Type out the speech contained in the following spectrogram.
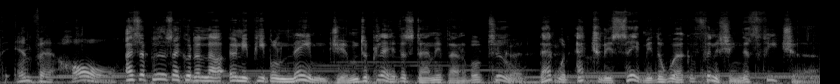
the infinite hole. I suppose I could allow only people named Jim to play the Stanley Parable 2. That would actually save me the work of finishing this feature.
